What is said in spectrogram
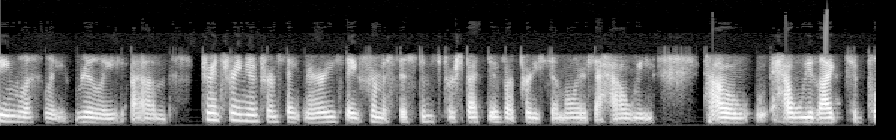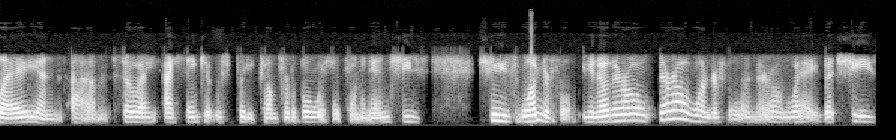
seamlessly, really. Um, transferring in from St. Mary's, they from a systems perspective are pretty similar to how we how how we like to play, and um, so I, I think it was pretty comfortable with her coming in. She's she's wonderful. You know, they're all they're all wonderful in their own way, but she's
